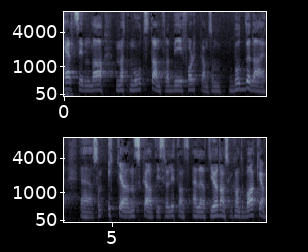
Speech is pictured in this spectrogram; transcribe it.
helt siden da møtt motstand fra de folkene som bodde der, eh, som ikke ønska at, at jødene skulle komme tilbake.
